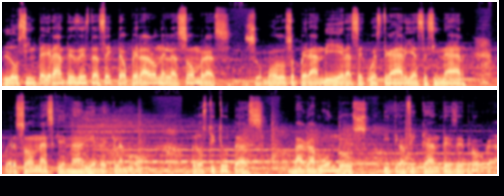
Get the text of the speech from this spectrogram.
los integrantes de esta secta operaron en las sombras. Su modus operandi era secuestrar y asesinar personas que nadie reclamó, prostitutas, vagabundos y traficantes de droga.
